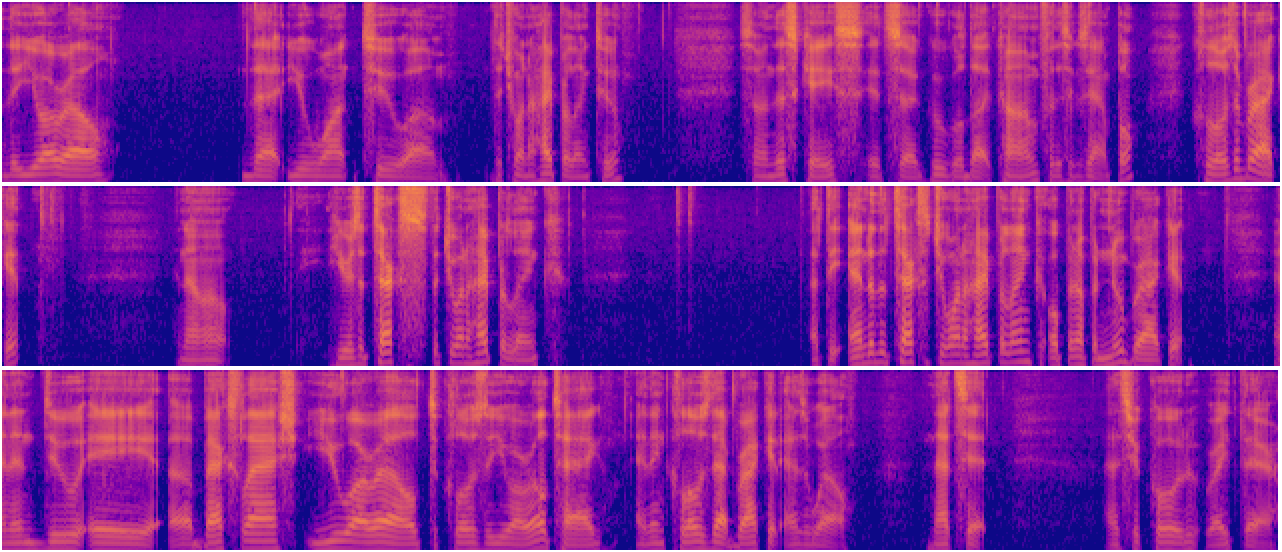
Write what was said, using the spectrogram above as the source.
the URL that you want to um, that you want to hyperlink to. So in this case it's uh, google.com for this example. Close the bracket. Now here's a text that you want to hyperlink. At the end of the text that you want to hyperlink open up a new bracket and then do a, a backslash URL to close the URL tag and then close that bracket as well that's it. That's your code right there.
